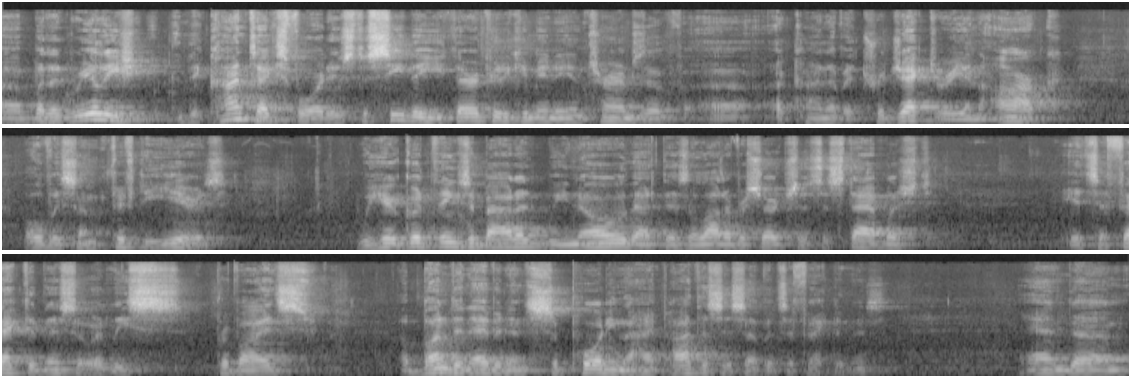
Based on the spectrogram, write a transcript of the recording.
uh, but it really, the context for it is to see the therapeutic community in terms of uh, a kind of a trajectory, an arc over some 50 years. We hear good things about it. We know that there's a lot of research that's established its effectiveness, or at least provides abundant evidence supporting the hypothesis of its effectiveness. And um,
